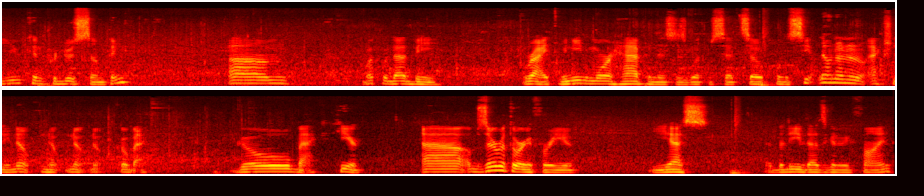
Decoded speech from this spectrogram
You can produce something. Um, what would that be? Right, we need more happiness is what we said. So, Colosseum... No, no, no, no. Actually, no. No, no, no. Go back. Go back. Here. Uh, observatory for you. Yes. I believe that's gonna be fine.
